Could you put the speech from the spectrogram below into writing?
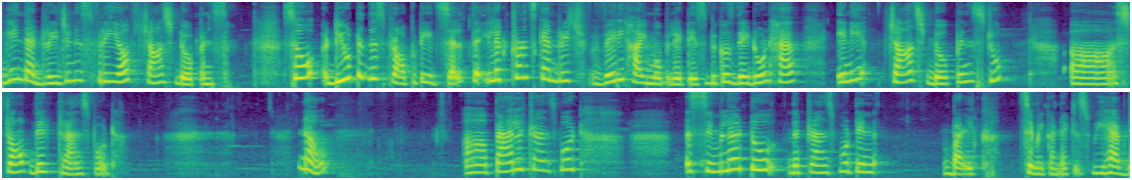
again that region is free of charged dopants. So due to this property itself the electrons can reach very high mobilities because they don't have any charged dopants to uh, stop their transport. Now uh, parallel transport is similar to the transport in bulk semiconductors. We have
